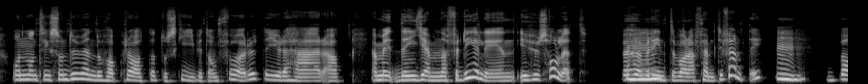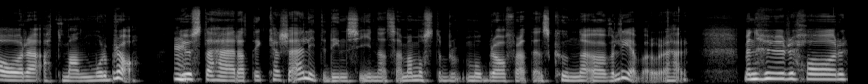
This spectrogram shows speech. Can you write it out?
Och någonting som du ändå har pratat och skrivit om förut är ju det här att ja, men den jämna fördelningen i hushållet behöver mm. inte vara 50-50, mm. bara att man mår bra. Mm. Just det här att det kanske är lite din syn att här, man måste må bra för att ens kunna överleva. Och det här. Men hur har,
